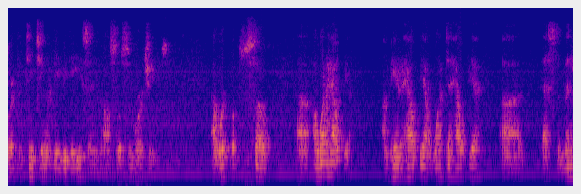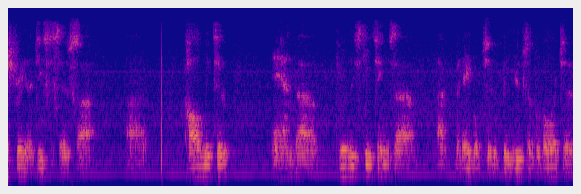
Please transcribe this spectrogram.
worth of teaching on DVDs and also some worksheets, uh, workbooks. So uh, I want to help you. I'm here to help you. I want to help you. Uh, that's the ministry that Jesus uh, called me to. And through these teachings, I've been able to be used of the Lord to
